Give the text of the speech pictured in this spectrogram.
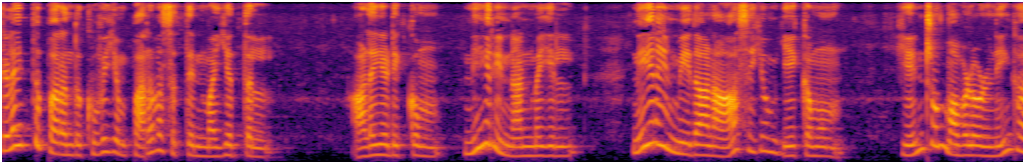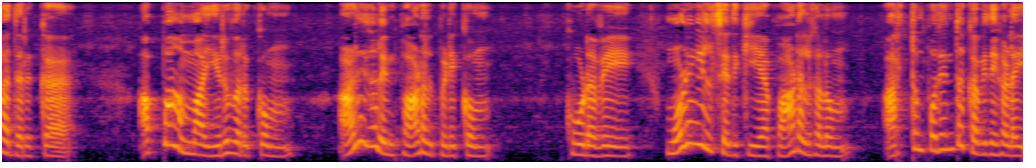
கிளைத்து பறந்து குவியும் பரவசத்தின் மையத்தில். அலையடிக்கும் நீரின் நன்மையில் நீரின் மீதான ஆசையும் ஏக்கமும் என்றும் அவளுள் நீங்காதிருக்க அப்பா அம்மா இருவருக்கும் அலைகளின் பாடல் பிடிக்கும். கூடவே மொழியில் செதுக்கிய பாடல்களும் அர்த்தம் பொதிந்த கவிதைகளை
